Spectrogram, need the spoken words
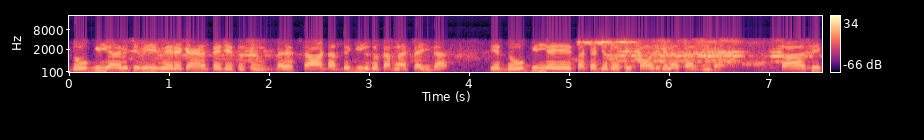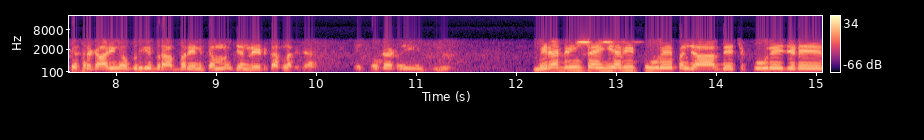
2 ਕਿੱਲਿਆਂ ਦੇ ਵਿੱਚ ਵੀ ਮੇਰੇ ਕਹਿਣ ਤੇ ਜੇ ਤੁਸੀਂ ਵੈਸੇ ਸਟਾਰਟ ਅੱਧੇ ਕਿੱਲੇ ਤੋਂ ਕਰਨਾ ਚਾਹੀਦਾ। ਜੇ 2 ਕਿੱਲੇ ਤੱਕ ਜਦੋਂ ਅਸੀਂ ਪਹੁੰਚ ਗਏ ਨਾ ਸਬਜ਼ੀ ਦਾ ਤਾਂ ਅਸੀਂ ਇੱਕ ਸਰਕਾਰੀ ਨੌਕਰੀ ਦੇ ਬਰਾਬਰ ਇਨਕਮ ਜਨਰੇਟ ਕਰਨ ਲੱਗ ਜਾਵਾਂਗੇ। ਤੇ ਤੁਹਾਡਾ ਡ੍ਰੀਮ ਕੀ ਹੈ? ਮੇਰਾ ਡ੍ਰੀਮ ਤਾਂ ਇਹੀ ਆ ਵੀ ਪੂਰੇ ਪੰਜਾਬ ਦੇ ਵਿੱਚ ਪੂਰੇ ਜਿਹੜੇ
